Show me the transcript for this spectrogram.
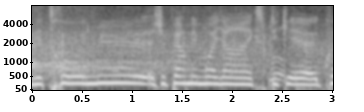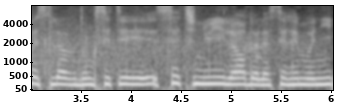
Il est trop ému, je perds mes moyens, expliquait euh, Questlove. Donc c'était cette nuit lors de la cérémonie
